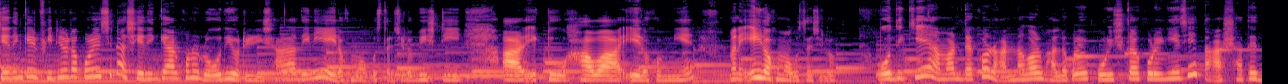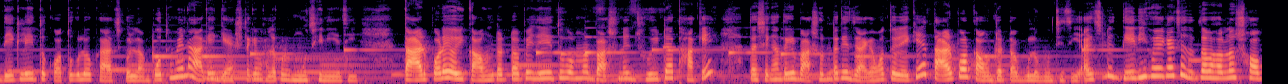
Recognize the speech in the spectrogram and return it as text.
যেদিনকে ভিডিওটা করেছি না, সেদিনকে আর কোনো রোদই ওঠেনি। সারাদিনই এইরকম অবস্থা ছিল। বৃষ্টি আর একটু হাওয়া এরকম নিয়ে মানে এই রকম অবস্থা ছিল। ওদিকে আমার দেখো রান্নাঘর ভালো করে পরিষ্কার করে নিয়েছি, তার সাথে দেখলেই তো কতগুলো কাজ করলাম। প্রথমে না আগে গ্যাসটাকে ভালো করে মুছে নিয়েছি। তারপরে ওই কাউন্টার টপে যেহেতু আমার বাসনের ঝুড়িটা থাকে, তা সেখান থেকে বাসনটাকে জায়গা মতো রেখে তারপর কাউন্টার টপগুলো মুছেছি। অ্যাকচুয়ালি দেরি হয়ে গেছে তো তা ভাবলাম সব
